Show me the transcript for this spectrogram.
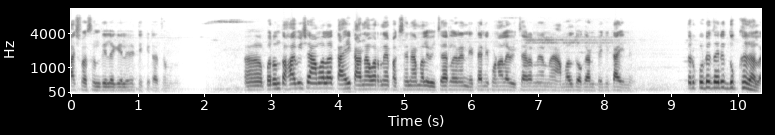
आश्वासन दिलं गेलं आहे तिकिटाचं म्हणून. परंतु हा विषय आम्हाला काही कानावर नाही पक्षाने आम्हाला विचारलं नाही नेत्याने कोणाला विचारलं नाही आम्हाला दोघांपैकी काही नाही. तर कुठेतरी दुःख झालं.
